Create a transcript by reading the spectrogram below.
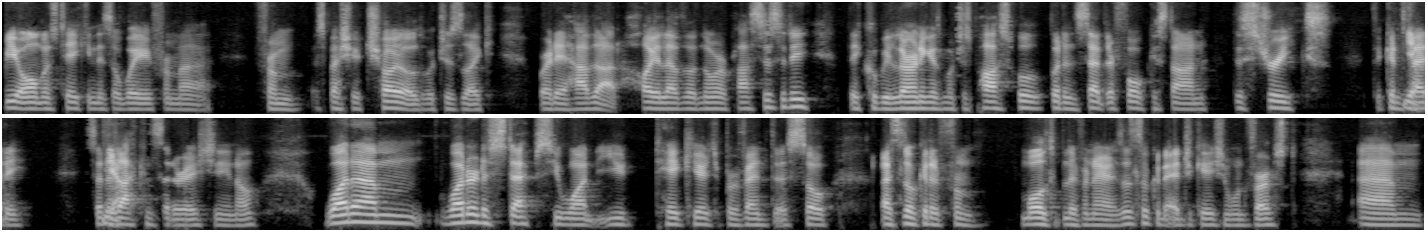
be almost taking this away from a from especially a child, which is like where they have that high level of neuroplasticity. They could be learning as much as possible, but instead they're focused on the streaks, the confetti. Yeah. So there's yeah. that consideration, you know. What um what are the steps you want you take here to prevent this? So let's look at it from multiple different areas. Let's look at the education one first. Um,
